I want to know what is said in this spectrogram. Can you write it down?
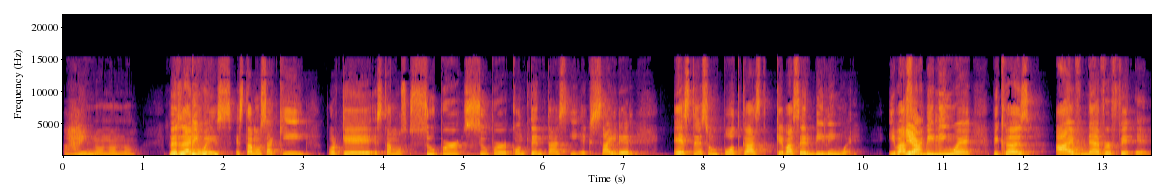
Ay, no, no, no. Pero anyways, estamos aquí porque estamos súper, súper contentas y excited. Este es un podcast que va a ser bilingüe. Y va a Yeah. ser bilingüe because I've never fit in.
